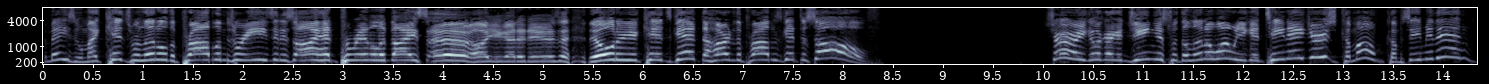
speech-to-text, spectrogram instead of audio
Amazing. When my kids were little, the problems were easy. As I had parental advice. Oh, all you got to do is uh, the older your kids get, the harder the problems get to solve. Sure, you can look like a genius with a little one when you get teenagers. Come on, come see me then.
